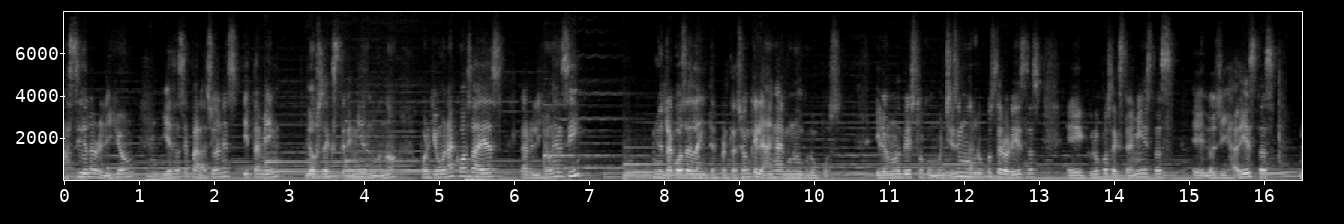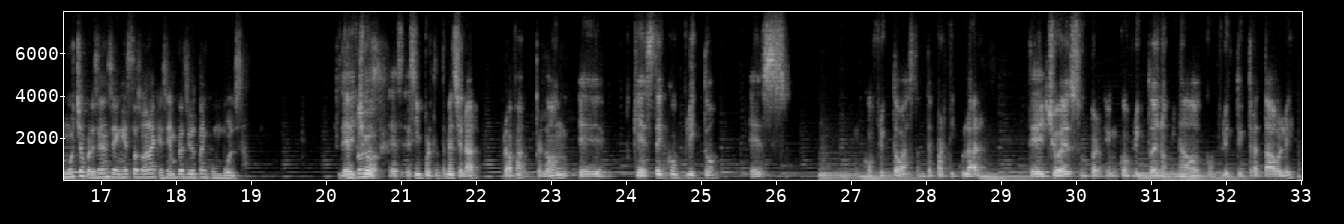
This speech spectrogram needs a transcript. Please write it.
ha sido la religión y esas separaciones y también los extremismos, ¿no? Porque una cosa es la religión en sí y otra cosa es la interpretación que le dan algunos grupos. Y lo hemos visto con muchísimos grupos terroristas, eh, grupos extremistas, eh, los yihadistas, mucha presencia en esta zona que siempre ha sido tan convulsa. De hecho, es, es, importante mencionar, Rafa, perdón, eh, que este conflicto es un conflicto bastante particular. De hecho, es un, un conflicto denominado conflicto intratable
